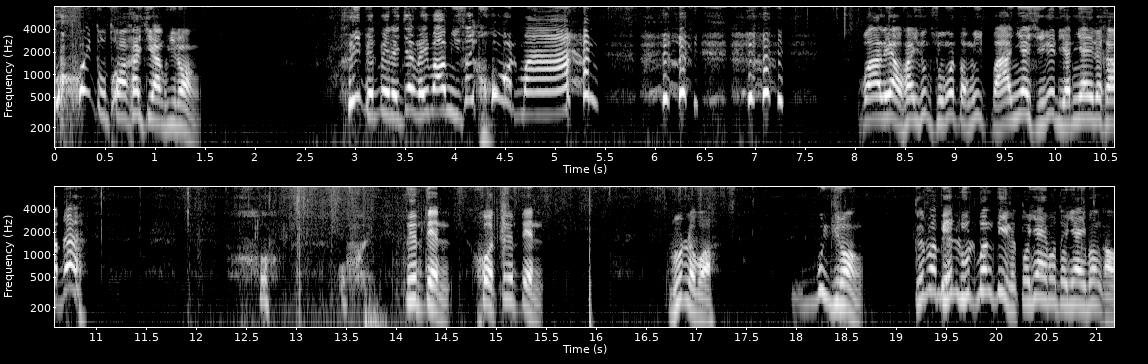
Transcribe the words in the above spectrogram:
โอ้ยตัวทอข้าเชียงพี่น้องเฮ้ยเป็นไปได้จังไรบ้ามีไส้โคตรมันว่าแล้วให้สูงๆมันต้องมีปลาเงี้ยฉีกเดียนไงนะครับเด้อโอ้โอ้ยตื่นเต้นโคตรตื่นเต้นรุดแล้วบ่อุ้ยพี่น้องเกิดว่าเบ็ดรุดเบื้องตีหรือตัวใหญ่บ่ตัวใหญ่เบื้องเอา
